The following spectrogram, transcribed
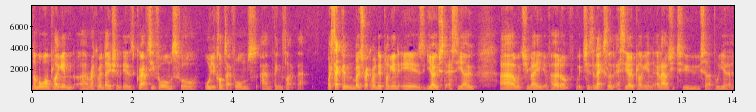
number one plugin uh, recommendation is Gravity Forms for all your contact forms and things like that. My second most recommended plugin is Yoast SEO, uh, which you may have heard of, which is an excellent SEO plugin. It allows you to set up all your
